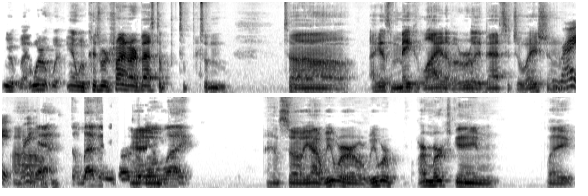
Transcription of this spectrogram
we're, we're, we're, you know because we're trying our best to to to, to uh, I guess make light of a really bad situation. Right, right. Um, yeah, the levity goes and, a long way. And so yeah, we were we were our merch game like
